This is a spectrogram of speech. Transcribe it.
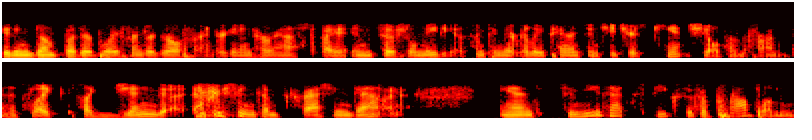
getting dumped by their boyfriend or girlfriend or getting harassed by in social media, something that really parents and teachers can't shield them from. And it's like it's like Jenga. Everything comes crashing down. And to me, that speaks of a problem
